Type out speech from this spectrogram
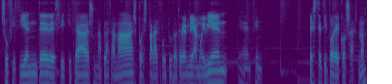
suficiente, de si quizás una plaza más, pues para el futuro te vendría muy bien, en fin, este tipo de cosas, ¿no?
